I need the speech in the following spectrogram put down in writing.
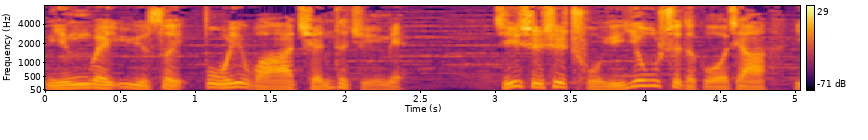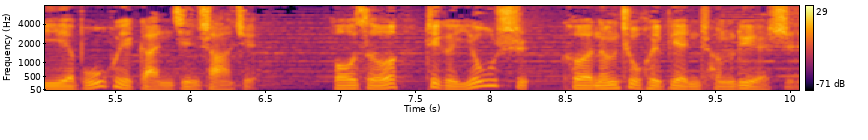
宁为玉碎不为瓦全的局面。即使是处于优势的国家，也不会赶尽杀绝，否则这个优势可能就会变成劣势。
